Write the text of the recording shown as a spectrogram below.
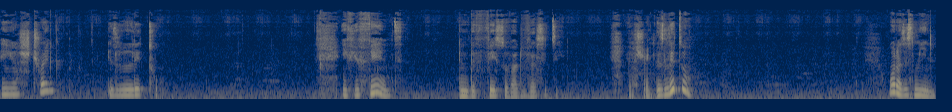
and your strength is little, if you faint in the face of adversity, your strength is little. What does this mean?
